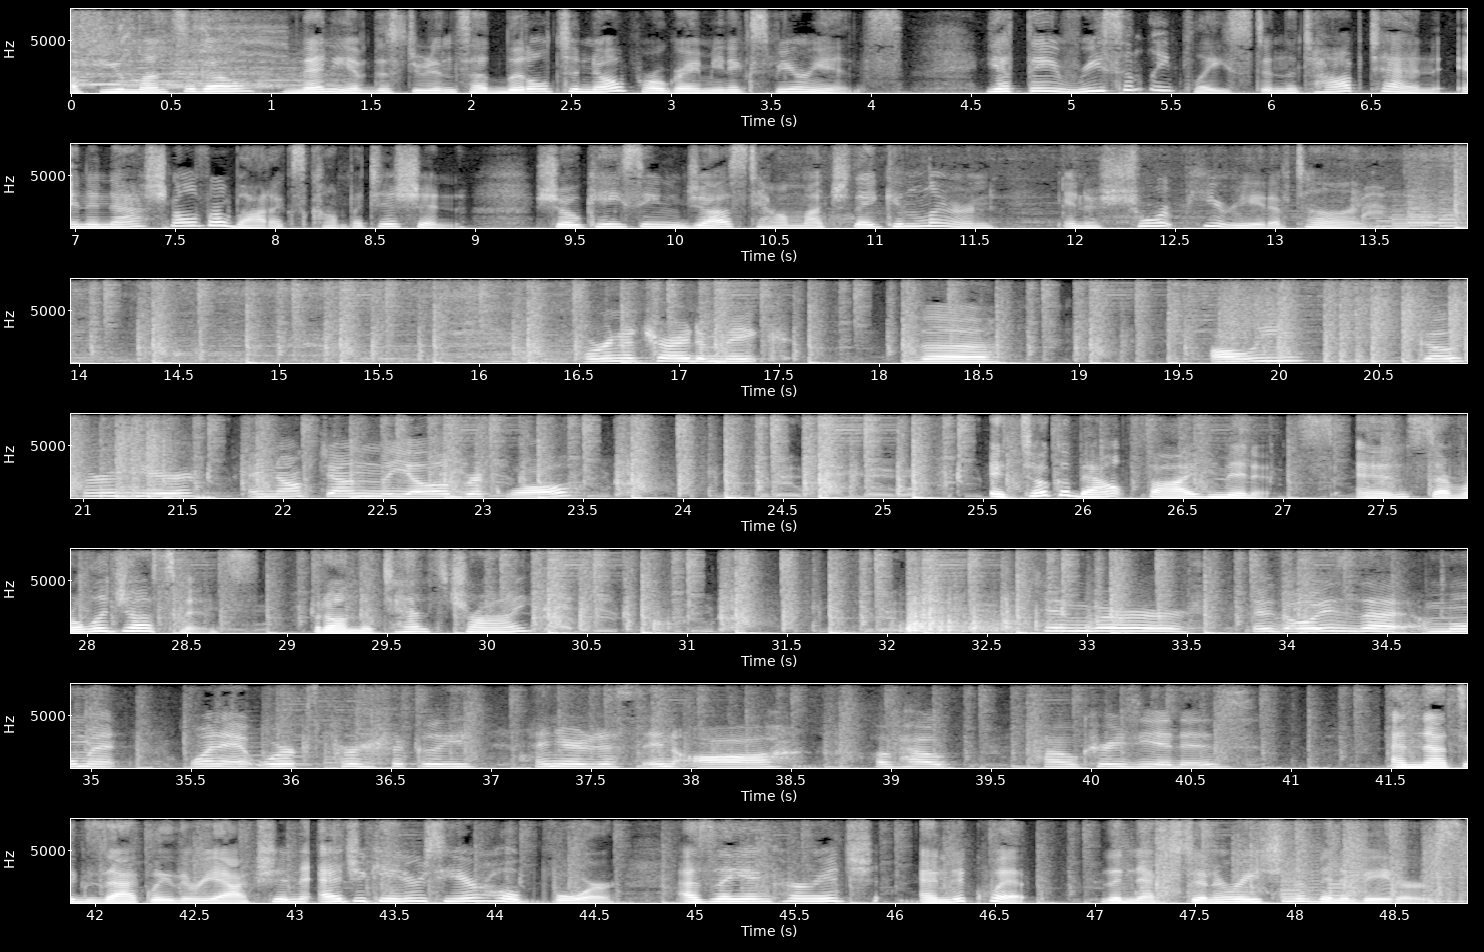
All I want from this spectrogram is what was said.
A few months ago, many of the students had little to no programming experience. Yet they recently placed in the top 10 in a national robotics competition, showcasing just how much they can learn in a short period of time. We're going to try to make the ollie go through here and knock down the yellow brick wall. It took about five minutes and several adjustments, but on the 10th try, Timber, there's always that moment when it works perfectly and you're just in awe of how, how crazy it is. And that's exactly the reaction educators here hope for as they encourage and equip the next generation of innovators.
